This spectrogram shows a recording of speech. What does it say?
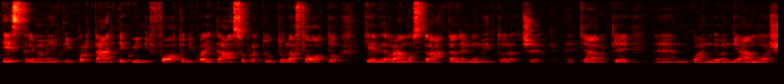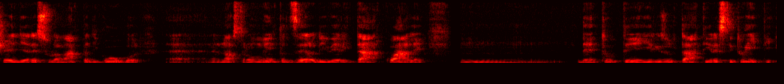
estremamente importante, quindi foto di qualità, soprattutto la foto che verrà mostrata nel momento della ricerca. È chiaro che eh, quando andiamo a scegliere sulla mappa di Google, eh, nel nostro momento zero di verità, quale mh, mm, di tutti i risultati restituiti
